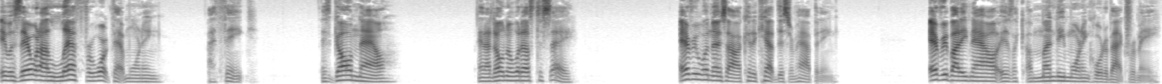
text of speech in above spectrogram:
It was there when I left for work that morning, I think. It's gone now, and I don't know what else to say. Everyone knows how I could have kept this from happening. Everybody now is like a Monday morning quarterback for me.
